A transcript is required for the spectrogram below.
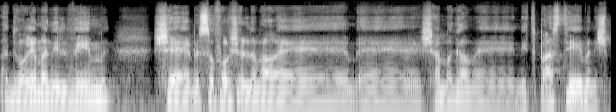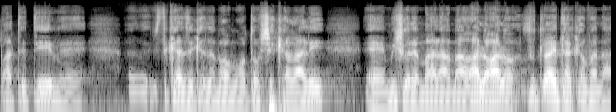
הדברים הנלווים, שבסופו של דבר אה, אה, שם גם אה, נתפסתי ונשפטתי, ואני מסתכל על זה כדבר מאוד טוב שקרה לי. מישהו למעלה אמר, הלו, הלו, זאת לא הייתה הכוונה.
